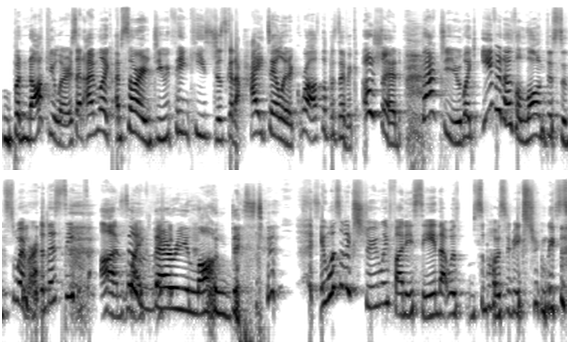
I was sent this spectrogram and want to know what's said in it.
binoculars. And I'm like, I'm sorry, do you think he's just gonna hightail it across the Pacific Ocean back to you? Like, even as a long distance swimmer, this seems It's unlikely. very long distance. it was an extremely funny scene that was supposed to be extremely serious.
